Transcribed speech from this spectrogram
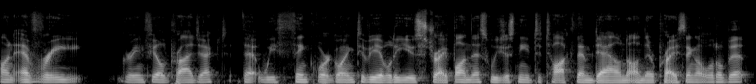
on every greenfield project that we think we're going to be able to use Stripe on this? We just need to talk them down on their pricing a little bit.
